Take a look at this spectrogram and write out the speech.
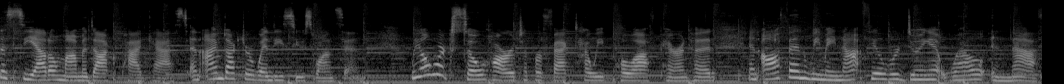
the Seattle Mama Doc podcast, and I'm Dr. Wendy Sue Swanson. We all work so hard to perfect how we pull off parenthood, and often we may not feel we're doing it well enough.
